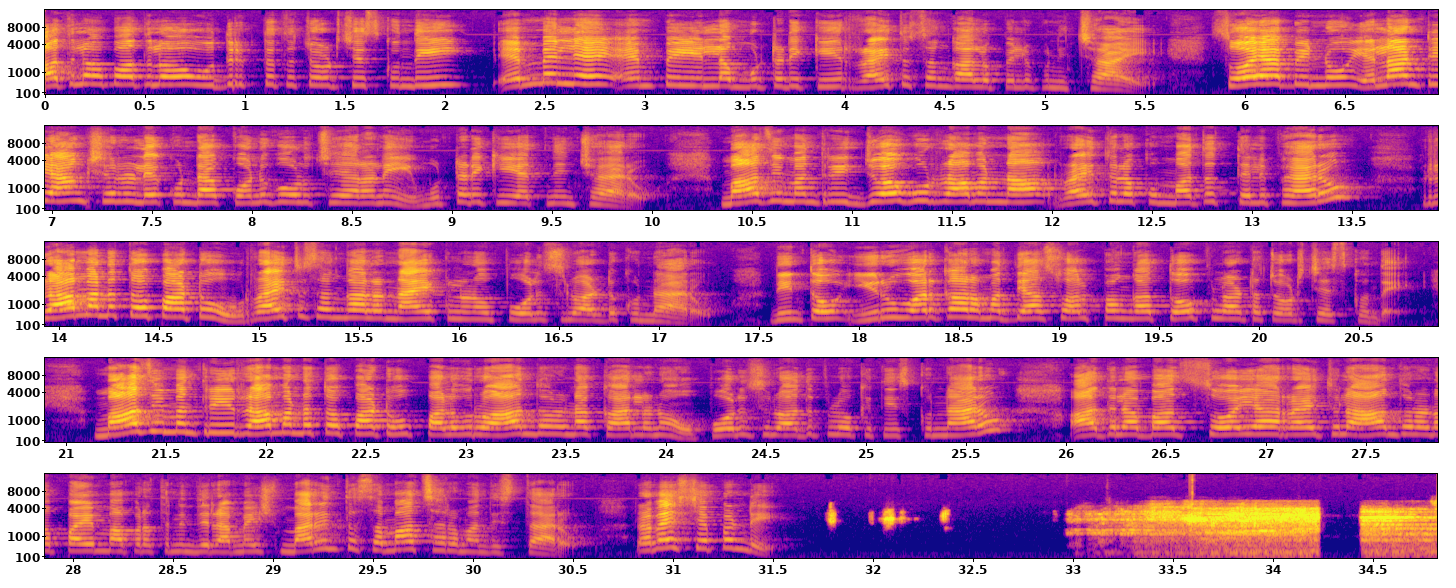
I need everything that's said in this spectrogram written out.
ఆదిలాబాద్లో ఉద్రిక్తత చోటు చేసుకుంది. ఎమ్మెల్యే ఎంపీ ఇళ్ళ ముట్టడికి రైతు సంఘాలు పిలుపునిచ్చాయి. సోయాబీన్ను ఎలాంటి ఆంక్షలు లేకుండా కొనుగోలు చేయాలని ముట్టడికి యత్నించారు. మాజీ మంత్రి జోగూర్ రామన్న రైతులకు మద్దతు తెలిపారు. రామన్నతో పాటు రైతు సంఘాల నాయకులను పోలీసులు అడ్డుకున్నారు. దీంతో ఇరు వర్గాల మధ్య స్వల్పంగా తోపులాట చోటు చేసుకుంది. మాజీ మంత్రి రామన్నతో పాటు పలువురు ఆందోళనకారులను పోలీసులు అదుపులోకి తీసుకున్నారు. ఆదిలాబాద్ సోయా రైతుల ఆందోళనపై మా ప్రతినిధి రమేష్ మరింత సమాచారం అందిస్తారు. రమేష్ చెప్పండి.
